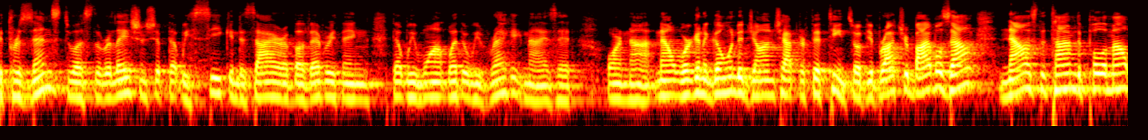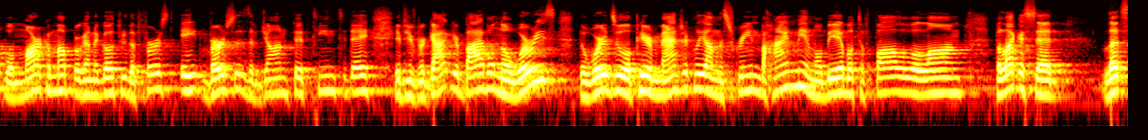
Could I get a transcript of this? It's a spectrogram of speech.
It presents to us the relationship that we seek and desire above everything that we want, whether we recognize it or not. Now, we're going to go into John chapter 15. So, if you brought your Bibles out, now is the time to pull them out. We'll mark them up. We're going to go through the first eight verses of John 15 today. If you forgot your Bible, no worries. The words will appear magically on the screen behind me, and we'll be able to follow along. But, like I said, let's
